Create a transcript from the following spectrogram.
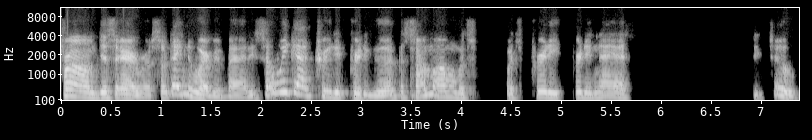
from this era, so they knew everybody. So we got treated pretty good, but some of them was was pretty pretty nasty too.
